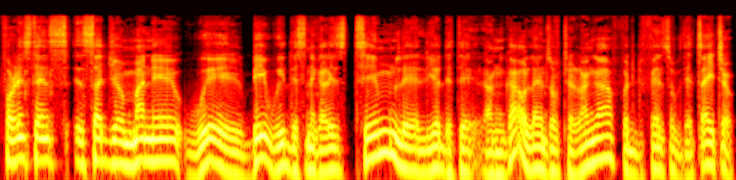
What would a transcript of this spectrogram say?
For instance, Sadio Mane will be with the Senegalese team, Le Lions de Teranga, or Lions of Teranga, for the defense of the title.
